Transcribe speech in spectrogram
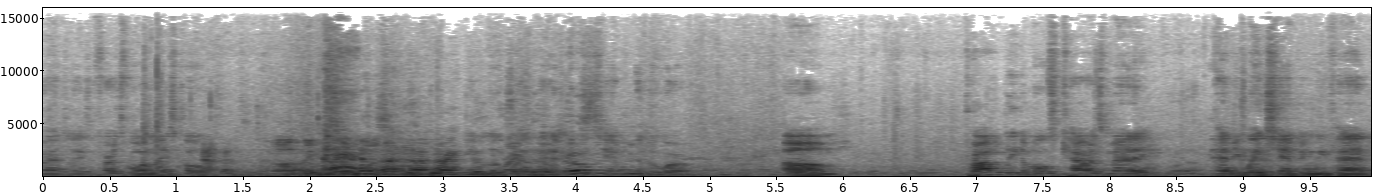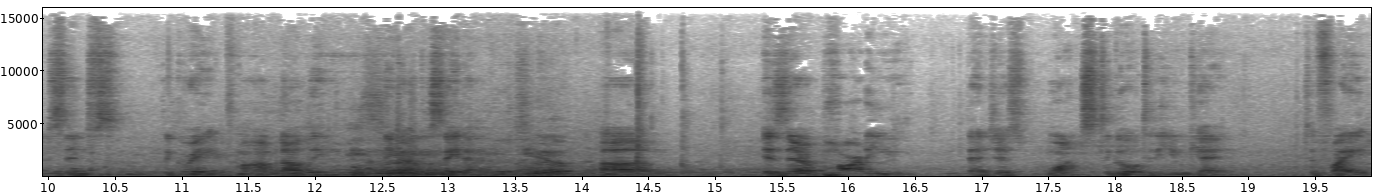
Congratulations. First of all, nice coat. Uh, thank you so much. You like the heavyweight champion of the world. Um, probably the most charismatic heavyweight champion we've had since the great Muhammad Ali. I think I can say that. Um, is there a part of you that just wants to go to the UK to fight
